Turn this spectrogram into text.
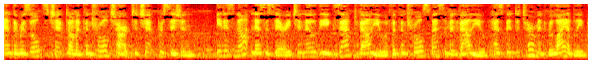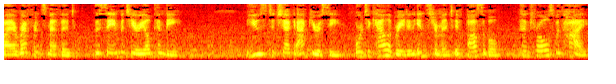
and the results checked on a control chart to check precision. It is not necessary to know the exact value of the control specimen value has been determined reliably by a reference method. The same material can be used to check accuracy or to calibrate an instrument if possible. Controls with high,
